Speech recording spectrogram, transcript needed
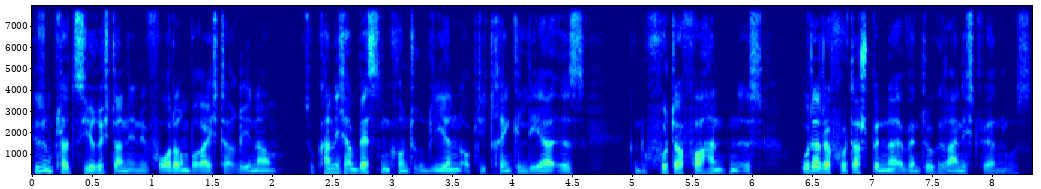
Diesen platziere ich dann in den vorderen Bereich der Arena. So kann ich am besten kontrollieren, ob die Tränke leer ist, genug Futter vorhanden ist oder der Futterspender eventuell gereinigt werden muss.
